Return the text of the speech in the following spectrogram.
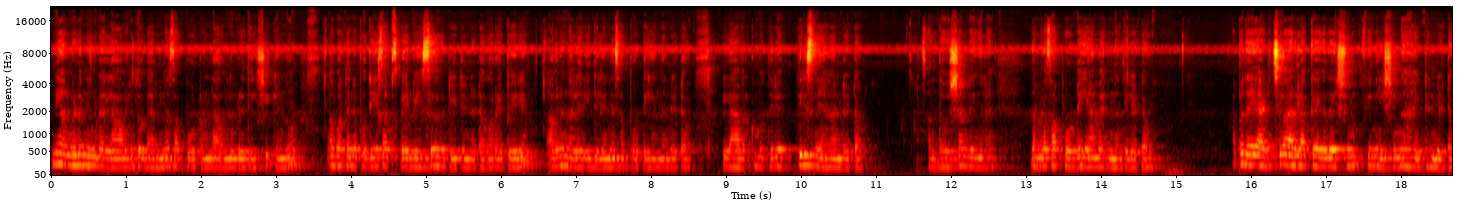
ഇനി അങ്ങോട്ടും നിങ്ങളെല്ലാവരും തുടർന്ന് സപ്പോർട്ട് ഉണ്ടാവുമെന്ന് പ്രതീക്ഷിക്കുന്നു. അതുപോലെ തന്നെ പുതിയ സബ്സ്ക്രൈബേഴ്സ് കിട്ടിയിട്ടുണ്ട് കേട്ടോ കുറേ പേര്. അവർ നല്ല രീതിയിൽ തന്നെ സപ്പോർട്ട് ചെയ്യുന്നുണ്ട് കേട്ടോ. എല്ലാവർക്കും ഒത്തിരി ഒത്തിരി സ്നേഹമുണ്ട് കേട്ടോ. സന്തോഷമുണ്ട് ഇങ്ങനെ നമ്മളെ സപ്പോർട്ട് ചെയ്യാൻ വരുന്നതിൽ കേട്ടോ. അപ്പോൾ ഇതേ അടിച്ച് വാരലൊക്കെ ഏകദേശം ഫിനിഷിങ് ആയിട്ടുണ്ട് കേട്ടോ.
